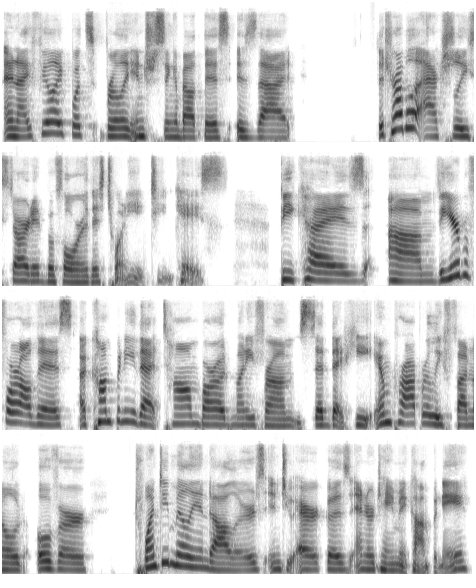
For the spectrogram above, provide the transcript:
and I feel like what's really interesting about this is that the trouble actually started before this 2018 case because um, the year before all this, a company that Tom borrowed money from said that he improperly funneled over $20 million into Erika's entertainment company.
